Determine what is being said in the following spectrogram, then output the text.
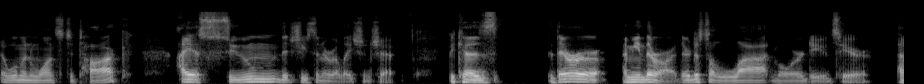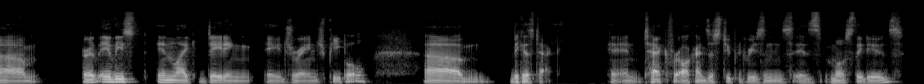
a woman wants to talk, I assume that she's in a relationship because there are. I mean, there are. There are just a lot more dudes here, um, or at least in like dating age range people, um, because tech and tech for all kinds of stupid reasons is mostly dudes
